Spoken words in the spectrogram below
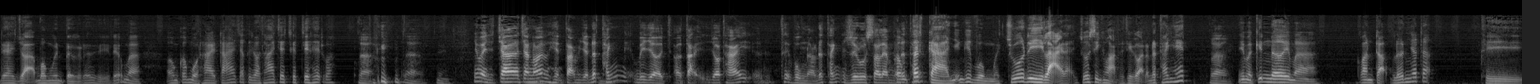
đe dọa bom nguyên tử đó thì nếu mà ông có một hai trái chắc cái do thái chết chết chết hết quá Dạ. Dạ. Ừ. Nhưng mà cha cha nói hiện tại bây giờ đất thánh bây giờ ở tại Do Thái thế vùng nào đất thánh Jerusalem là không đất thánh. tất cả những cái vùng mà chúa đi lại lại chúa sinh hoạt thì gọi là đất thánh hết Vâng. nhưng mà cái nơi mà quan trọng lớn nhất á thì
